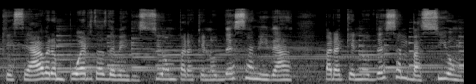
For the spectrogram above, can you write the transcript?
que se abran puertas de bendición, para que nos dé sanidad, para que nos dé salvación,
